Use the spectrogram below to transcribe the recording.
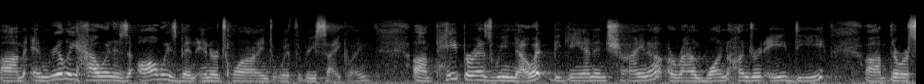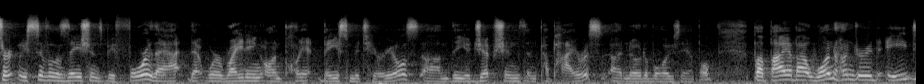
um, and really how it has always been intertwined with recycling. Um, paper as we know it began in China around 100 AD. Um, there were certainly civilizations before that that were writing on plant-based materials, um, the Egyptians and papyrus, a notable example. But by about 100 AD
